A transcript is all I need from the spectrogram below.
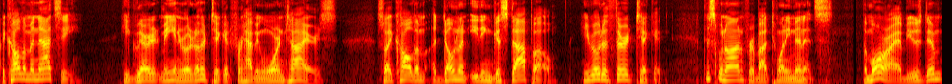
I called him a Nazi. He glared at me and wrote another ticket for having worn tires. So I called him a donut eating Gestapo. He wrote a third ticket. This went on for about 20 minutes. The more I abused him,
